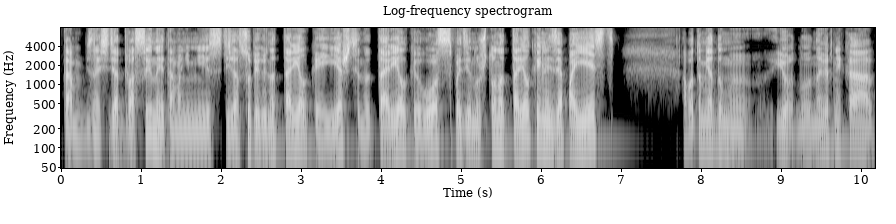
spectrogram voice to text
там, не знаю, сидят два сына, и там они мне сидят в супе, я говорю, над тарелкой ешьте, над тарелкой, господи, ну что, над тарелкой нельзя поесть? А потом я думаю, Юр, ну, наверняка,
